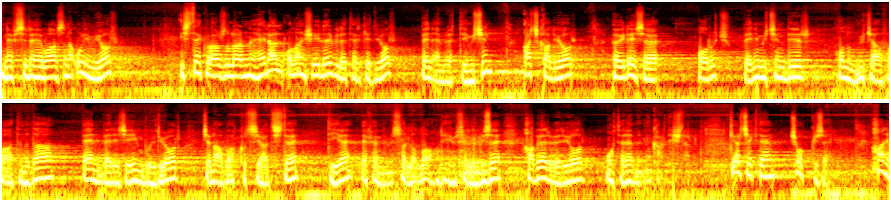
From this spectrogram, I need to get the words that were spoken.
nefsine, hevasına uymuyor. İstek ve arzularını helal olan şeyleri bile terk ediyor. Ben emrettiğim için aç kalıyor. Öyleyse oruç benim içindir. Onun mükafatını da ben vereceğim buyuruyor Cenab-ı Hak Kutsi Hadis'te diye Efendimiz sallallahu aleyhi ve sellem bize haber veriyor muhterem mümin kardeşler. Gerçekten çok güzel. Hani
